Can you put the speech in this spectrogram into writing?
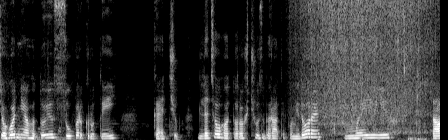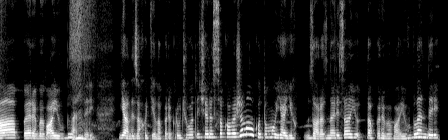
Сьогодні я готую супер крутий кетчуп. Для цього торохчу збирати помідори, мию їх та перебиваю в блендері. Я не захотіла перекручувати через соковижималку, тому я їх зараз нарізаю та перебиваю в блендері.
